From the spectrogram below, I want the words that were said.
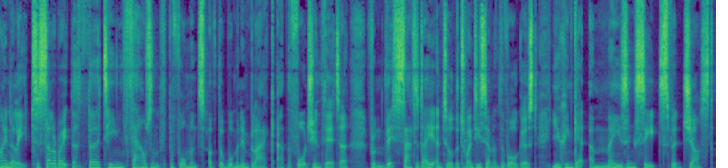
Finally, to celebrate the 13,000th performance of The Woman in Black at the Fortune Theatre, from this Saturday until the 27th of August, you can get amazing seats for just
